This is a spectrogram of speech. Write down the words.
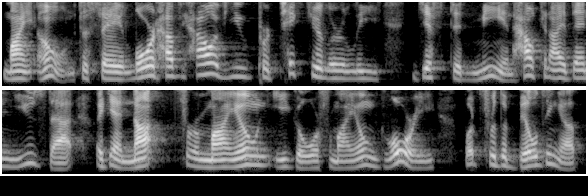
my own, to say, Lord, have, how have you particularly gifted me? And how can I then use that, again, not for my own ego or for my own glory, but for the building up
